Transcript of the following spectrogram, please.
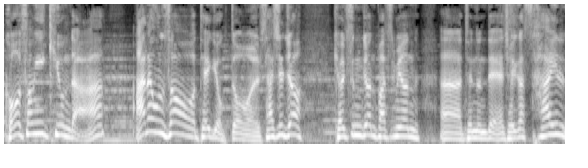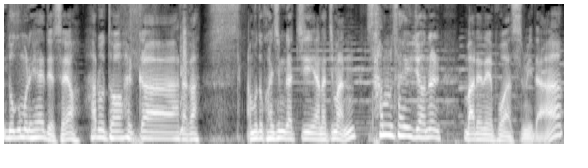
거성이 키운다. 아나운서 대격돌. 사실 저 결승전 봤으면 아, 됐는데 저희가 4일 녹음을 해야 됐어요. 하루 더 할까 하다가 아무도 관심 갖지 않았지만 3, 4위전을 마련해 보았습니다.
